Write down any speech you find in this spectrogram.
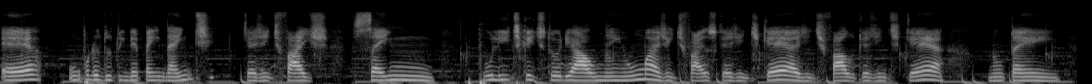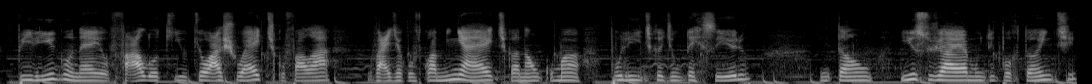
é um produto independente que a gente faz sem política editorial nenhuma, a gente faz o que a gente quer, a gente fala o que a gente quer, não tem perigo, né? Eu falo aqui o que eu acho ético falar, vai de acordo com a minha ética, não com uma política de um terceiro. Então, isso já é muito importante.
